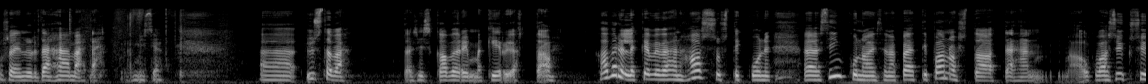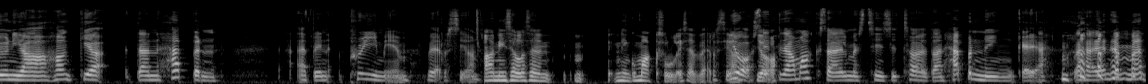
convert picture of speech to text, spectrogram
usein yritän hämätä ihmisiä. Ää, ystävä, tai siis kaverimme kirjoittaa. Kaverille kävi vähän hassusti, kun sinkkunaisena päätti panostaa tähän alkavaan syksyyn ja hankkia tämän Happen appin premium-version. Ah, niin sellaisen niin kuin maksullisen version. Joo, siitä pitää maksaa. Ilmeisesti siinä sit saa jotain happeningeja vähän enemmän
